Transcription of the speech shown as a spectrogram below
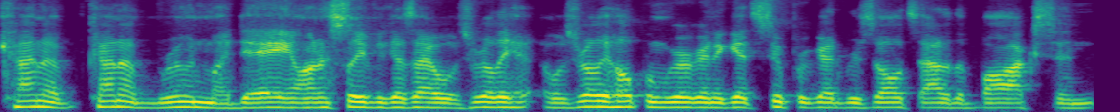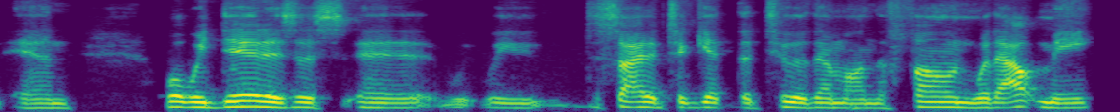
kind of kind of ruined my day honestly because I was really I was really hoping we were going to get super good results out of the box and and what we did is this uh, we decided to get the two of them on the phone without me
